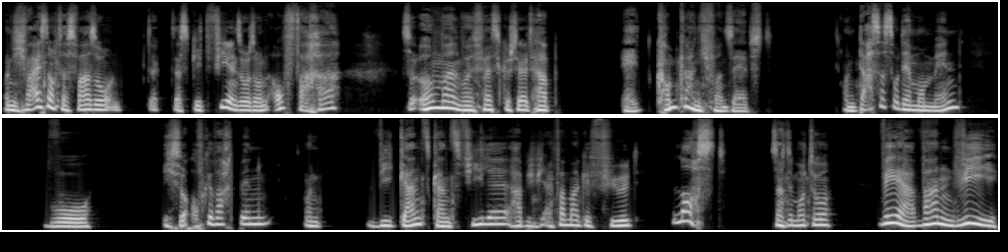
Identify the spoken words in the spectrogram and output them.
Und ich weiß noch, das war so, das geht vielen so, so ein Aufwacher. So irgendwann, wo ich festgestellt habe, ey, kommt gar nicht von selbst. Und das ist so der Moment, wo ich so aufgewacht bin und wie ganz, ganz viele habe ich mich einfach mal gefühlt lost. So nach dem Motto, wer, wann, wie.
